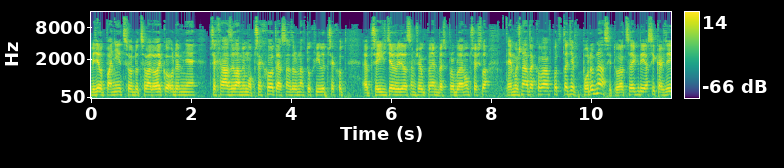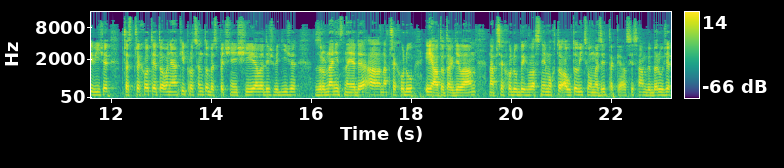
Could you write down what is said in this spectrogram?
viděl paní, co docela daleko ode mě přecházela mimo přechod. Já jsem zrovna v tu chvíli přechod eh, přejížděl, viděl jsem, že úplně bez problému přešla. To je možná taková v podstatě podobná situace, kdy asi každý ví, že přes přechod je to o nějaký procento bezpečnější, ale když vidí, že zrovna nic nejede a na přechodu, i já to tak dělám, na přechodu bych vlastně mohl to auto víc omezit, tak já si sám vyberu, že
